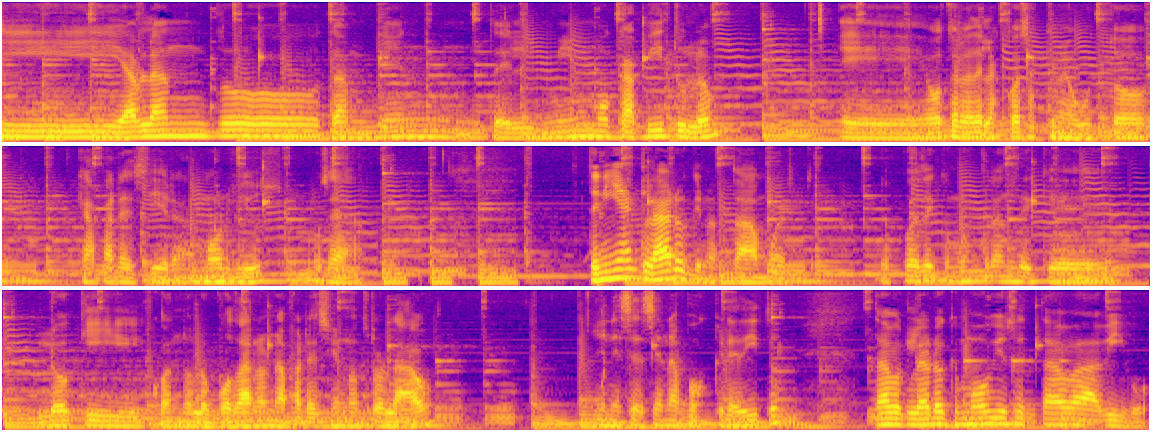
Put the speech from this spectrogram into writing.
Y hablando también del mismo capítulo, eh, otra de las cosas que me gustó que apareciera Morbius, o sea, tenía claro que no estaba muerto, después de que muestran de que Loki cuando lo podaron apareció en otro lado, en esa escena post crédito, estaba claro que Mobius estaba vivo,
